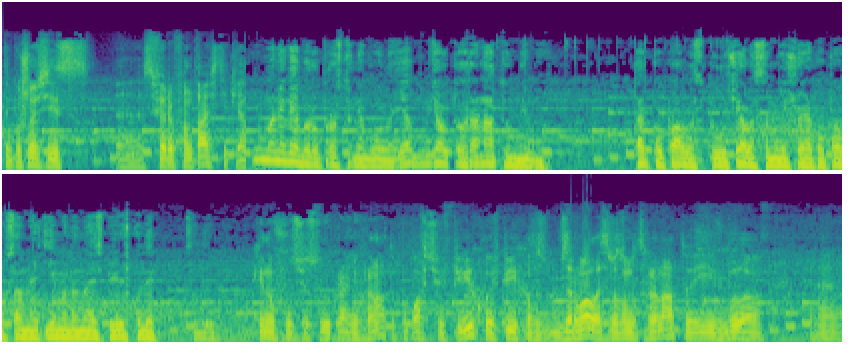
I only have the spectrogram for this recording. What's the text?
Типу, щось із е, сфери фантастики. У мене вибору просто не було. Я б взяв ту гранату не був. Так попало, получилося мені, що я попав саме іменно на SPV, де сидів. Кинув цю свою крайню гранату, попав в цю впівіху, впівіха взорвалась разом з гранатою і вбила е,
